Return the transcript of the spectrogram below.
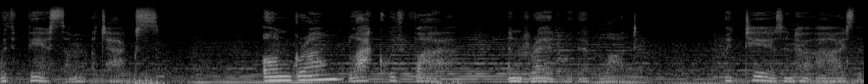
with fearsome attacks. On ground black with fire and red with their blood, with tears in her eyes, the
